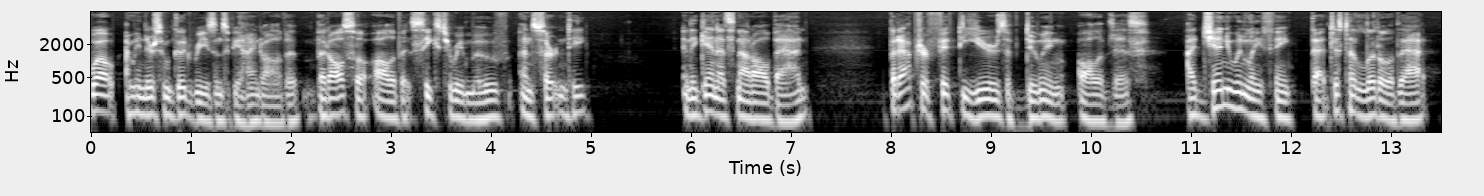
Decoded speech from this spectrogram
well, I mean there's some good reasons behind all of it, but also all of it seeks to remove uncertainty and again, that's not all bad. But after 50 years of doing all of this, I genuinely think that just a little of that,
